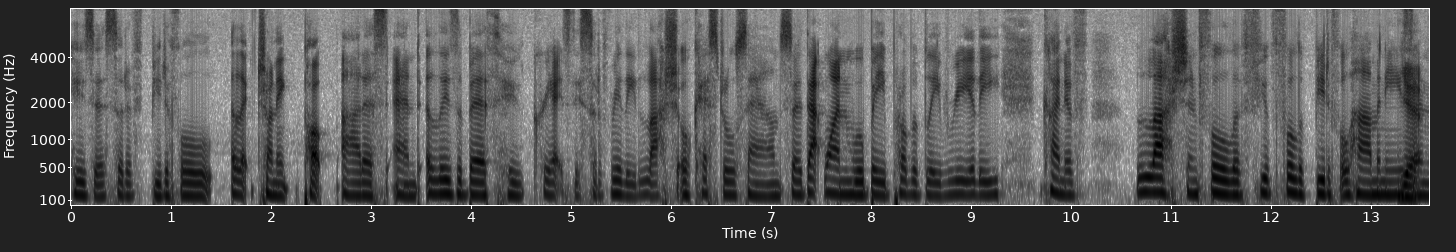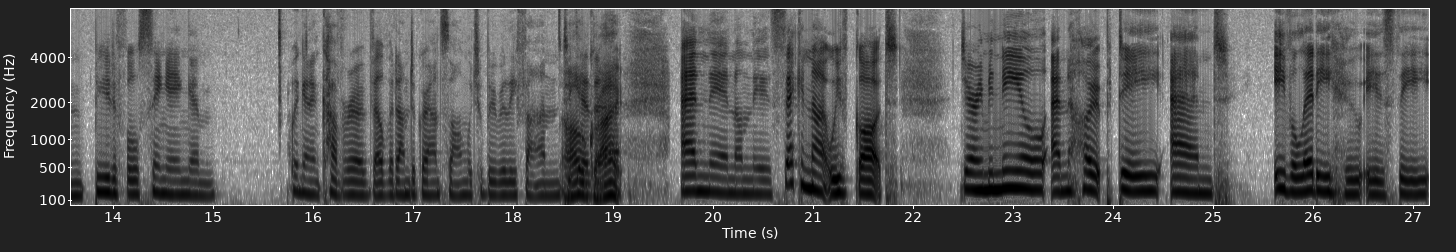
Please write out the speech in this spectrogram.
who's a sort of beautiful electronic pop artist, and Elizabeth, who creates this sort of really lush orchestral sound. So that one will be probably really kind of lush and full of full of beautiful harmonies Yeah. and beautiful singing and we're going to cover a Velvet Underground song, which will be really fun Oh, together. great. And then on the second night, we've got Jeremy Neale and Hope D and Evil Eddie, who is the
